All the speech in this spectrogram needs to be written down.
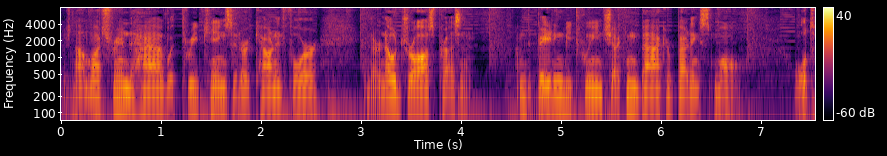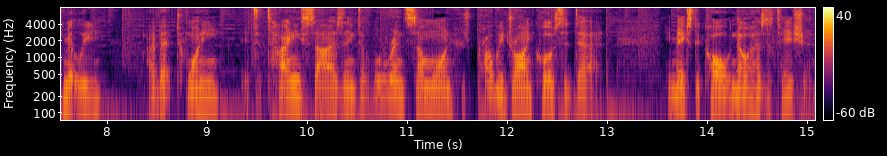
There's not much for him to have with three kings that are accounted for, and there are no draws present. I'm debating between checking back or betting small. Ultimately, I bet 20. It's a tiny sizing to lure in someone who's probably drawing close to dead. He makes the call with no hesitation.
